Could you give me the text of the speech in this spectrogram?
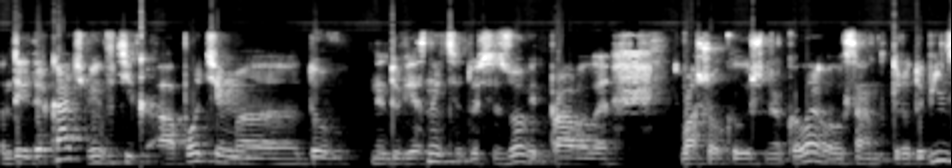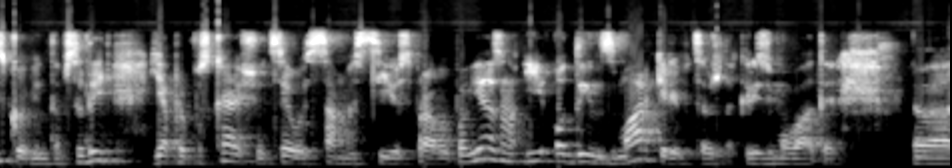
Андрій Деркач. Він втік, а потім е, до не до в'язниці, до СІЗО відправили вашого колишнього колегу Олександра Дубінського. Він там сидить. Я припускаю, що це ось саме з цією справою пов'язано. І один з маркерів, це вже так резюмувати. е,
